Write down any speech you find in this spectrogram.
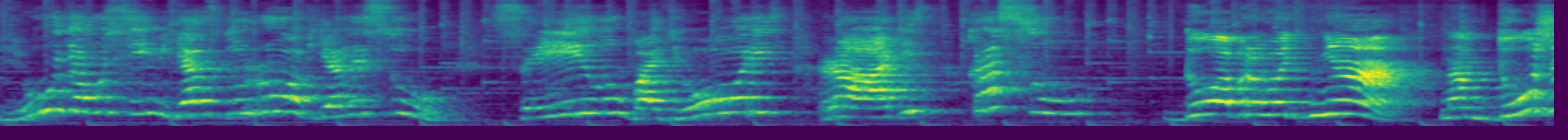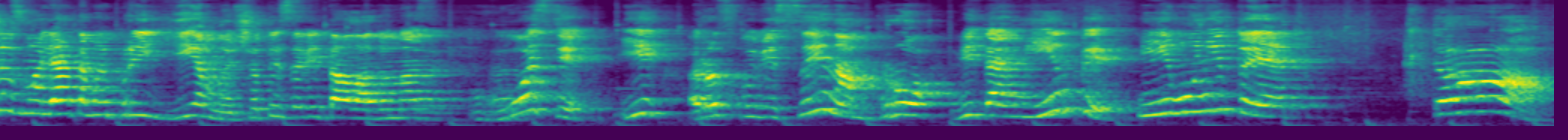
Людям усім я здоров'я несу, силу, бадьорість, радість, красу. Доброго дня! Нам дуже з малятами приємно, що ти завітала до нас в гості і розповіси нам про вітамінки і імунітет. Так,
